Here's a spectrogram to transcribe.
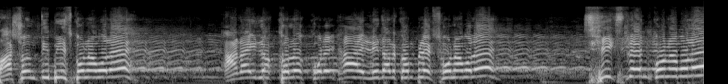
বাসন্তী ব্রিজ কোন আমলে আড়াই লক্ষ লোক করে খায় লেদার কমপ্লেক্স কোন আমলে সিক্স লেন কোন আমলে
